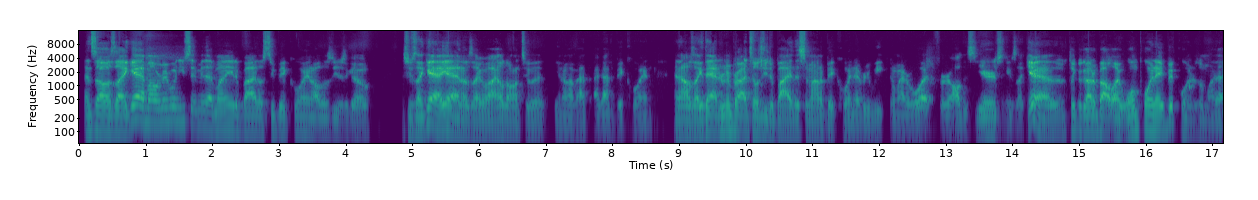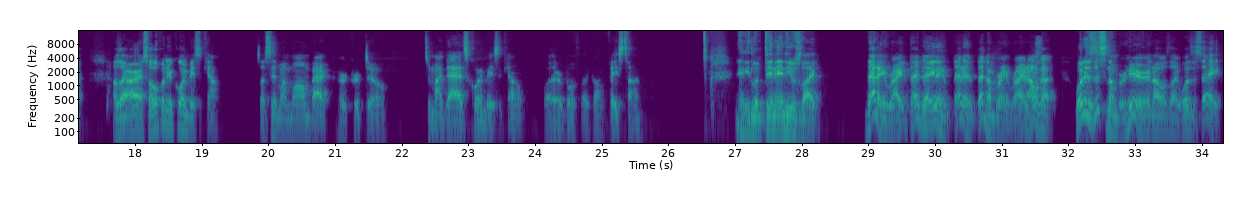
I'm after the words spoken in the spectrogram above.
And so I was like, "Yeah, mom, remember when you sent me that money to buy those two Bitcoin all those years ago?" And she was like, "Yeah, yeah." And I was like, "Well, I held on to it. You know, I got I got the Bitcoin." And I was like, "Dad, remember I told you to buy this amount of Bitcoin every week, no matter what, for all these years?" And he was like, "Yeah, I think I got about like 1.8 Bitcoin or something like that." I was like, "All right, so open your Coinbase account." So I sent my mom back her crypto to my dad's Coinbase account while they were both like on FaceTime. And he looked in and he was like, that ain't right. That, that ain't that ain't, that number ain't right. I don't got what is this number here? And I was like, what does it say?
